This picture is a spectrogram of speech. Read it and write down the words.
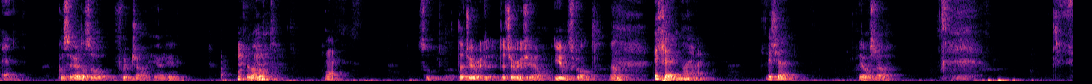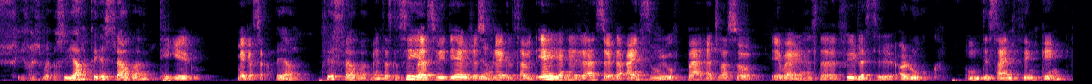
än. Hur ser det så förja här till? Privat. Ja. Så det gör det gör ju i det skont. Ja. Det känner nej. Det känner. Det var straff. Jag vet inte, alltså ja, det är straff. Det är mega straff. Ja. Tillsträvat. Men det ska sägas vid er som som regel tar vid er igen nere så är det en som är uppe eller så är det helt fyrläster av rok om design thinking.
